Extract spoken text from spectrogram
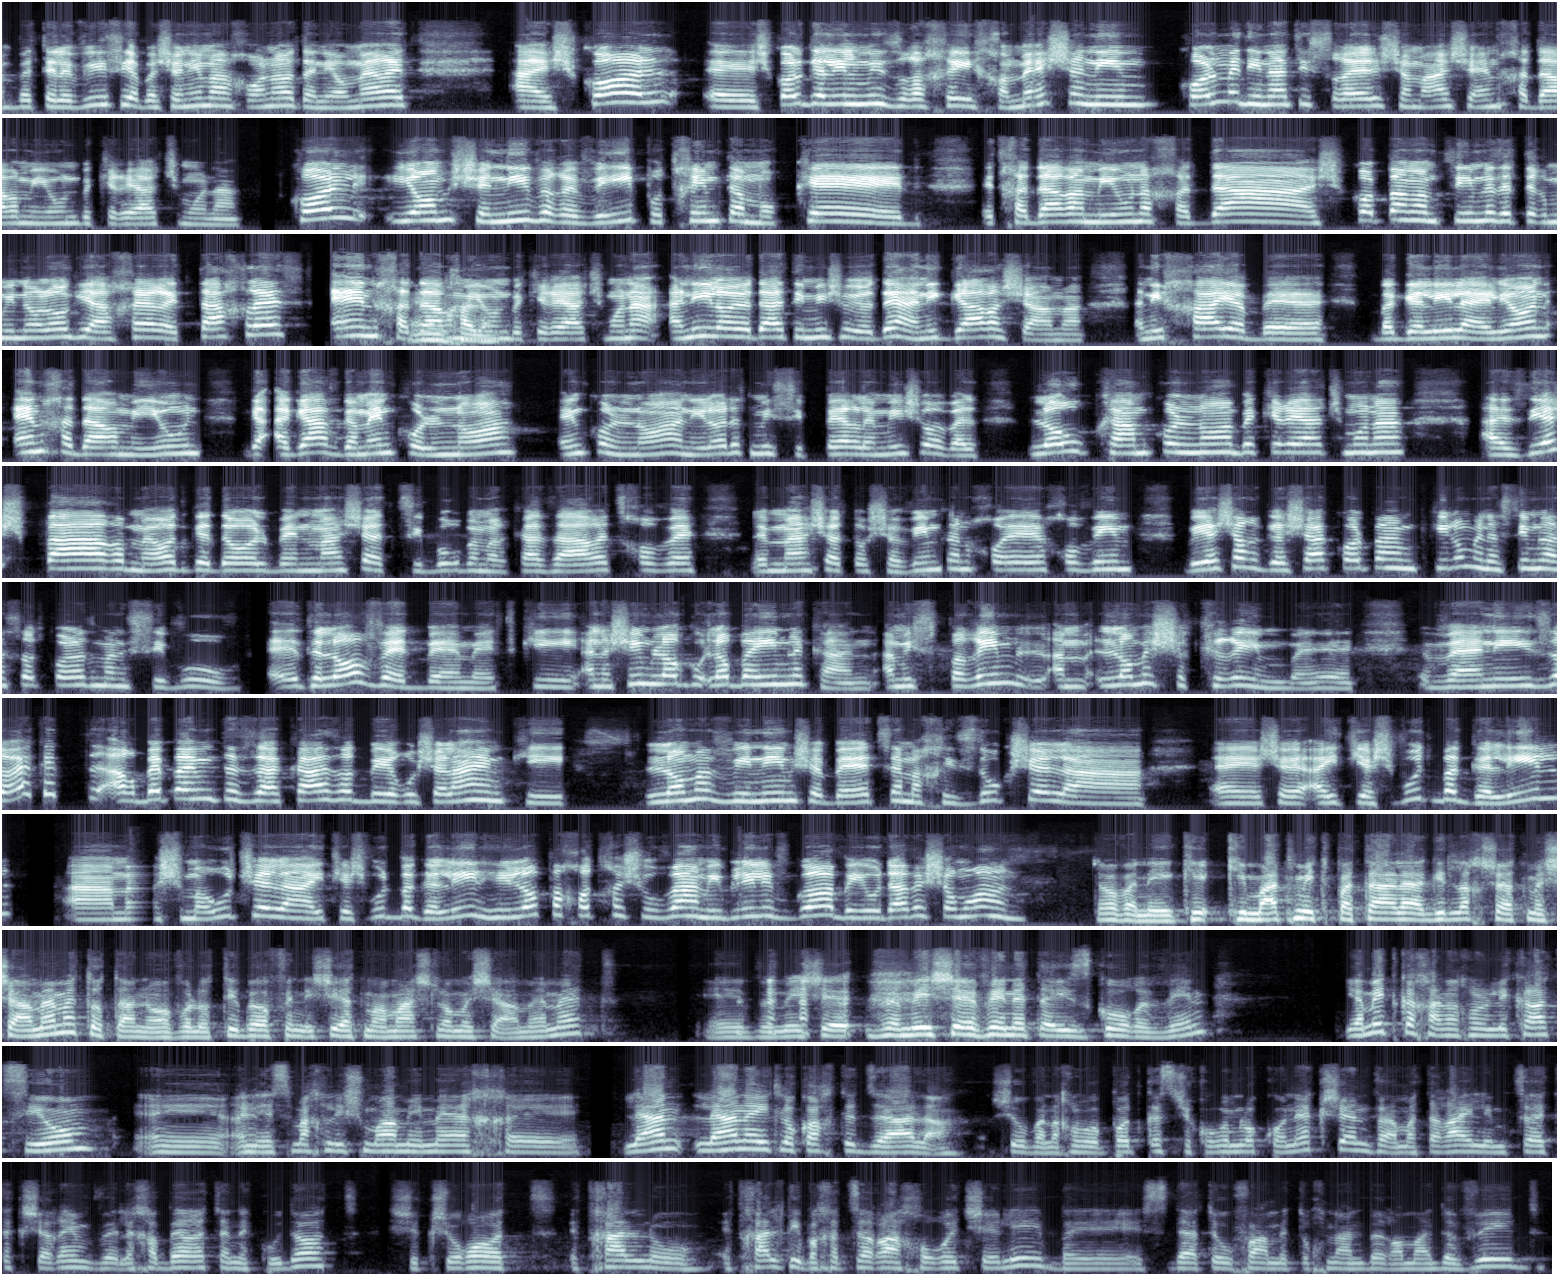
בטלוויזיה בשנים האחרונות, אני אומרת, האשכול, אה, אשכול גליל מזרחי, חמש שנים, כל מדינת ישראל שמעה שאין חדר מיון בקריית שמונה. כל יום שני ורביעי פותחים את המוקד, את חדר המיון החדש, כל פעם ממציאים לזה טרמינולוגיה אחרת. תכלס, אין חדר אין מיון. בקריית שמונה. אני לא יודעת אם מישהו יודע, אני גרה שם, אני חיה בגליל העליון, אין חדר מיון. אגב, גם אין קולנוע, אין קולנוע, אני לא יודעת מי סיפר למישהו, אבל לא הוקם קולנוע בקריית שמונה, אז יש פער מאוד גדול בין מה שהציבור במרכז הארץ חווה למה שהתושבים כאן חווים, ויש הרגשה כל פעם כאילו מנסים לעשות כל הזמן סיבוב. אה, זה לא עובד באמת, כי אנשים לא, לא באים לכאן, המספרים לא משקרים, אה, ואני זועקת הרבה פעמים את הזעקה הזאת בירושלים, כי לא מבינים שבעצם החיזוק של ה... אה, שההתיישבות בגליל המשמעות של ההתיישבות בגליל היא לא פחות חשובה מבלי לפגוע ביהודה ושומרון. טוב, אני כמעט מתפתה להגיד לך שאת משעממת אותנו, אבל אותי באופן אישי את ממש לא משעממת, אה, ומי, ש... ומי שהבין את האזכור הבין. ימית, ככה, אנחנו לקראת סיום. אה, אני אשמח לשמוע ממך, אה, לאן, לאן היית לוקחת את זה הלאה? שוב, אנחנו בפודקאסט שקוראים לו קונקשן, והמטרה היא למצוא את הקשרים ולחבר את הנקודות שקשורות, התחלנו, התחלתי בחצר האחורית שלי, בשדה התעופה המתוכנן ברמת דוד,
